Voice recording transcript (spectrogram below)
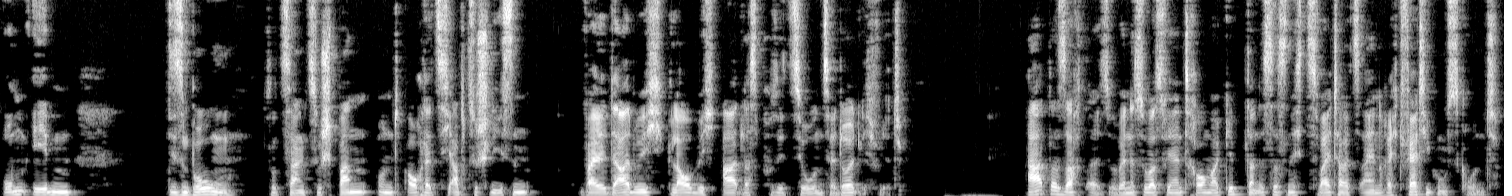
um eben diesen Bogen sozusagen zu spannen und auch letztlich abzuschließen, weil dadurch, glaube ich, Adlers Position sehr deutlich wird. Adler sagt also, wenn es sowas wie ein Trauma gibt, dann ist das nichts weiter als ein Rechtfertigungsgrund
